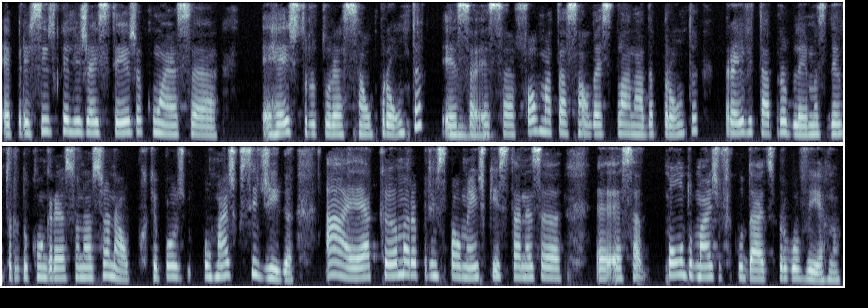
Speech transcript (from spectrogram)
é preciso que ele já esteja com essa reestruturação pronta, essa, uhum. essa formatação da esplanada pronta para evitar problemas dentro do Congresso Nacional. Porque por, por, mais que se diga, ah, é a Câmara principalmente que está nessa é, essa pondo mais dificuldades para o governo.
